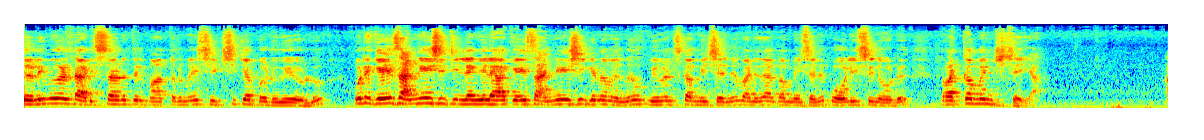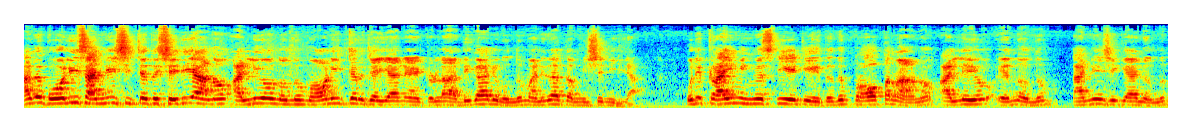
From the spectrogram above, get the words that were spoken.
തെളിവുകളുടെ അടിസ്ഥാനത്തിൽ മാത്രമേ ശിക്ഷിക്കപ്പെടുകയുള്ളൂ. ഒരു കേസ് അന്വേഷിച്ചില്ലെങ്കിൽ ആ കേസ് അന്വേഷിക്കണമെന്ന് വിമൻസ് കമ്മീഷന് വനിതാ കമ്മീഷന് പോലീസിനോട് റെക്കമെൻഡ് ചെയ്യാം. അത് പോലീസ് അന്വേഷിച്ചത് ശരിയാണോ അല്ലയോ എന്നൊന്നും മോണിറ്റർ ചെയ്യാനായിട്ടുള്ള അധികാരമൊന്നും വനിതാ കമ്മീഷൻ ഇല്ല. ഒരു ക്രൈം ഇൻവെസ്റ്റിഗേറ്റ് ചെയ്തത് പ്രോപ്പറാണോ അല്ലയോ എന്നൊന്നും അന്വേഷിക്കാനൊന്നും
